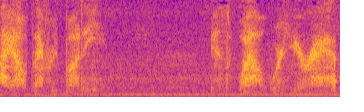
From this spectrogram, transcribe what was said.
I hope everybody is well where you're at.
